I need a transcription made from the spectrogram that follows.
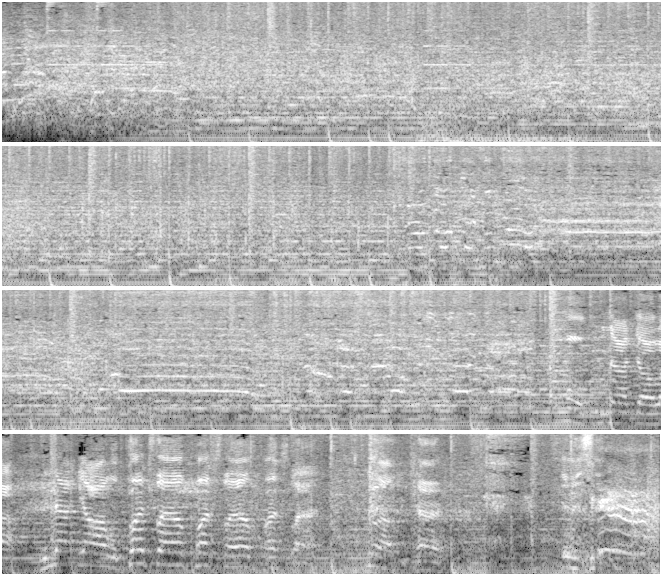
we knock y'all out. We knock y'all with punchline, punchline, punchline. You know how yeah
